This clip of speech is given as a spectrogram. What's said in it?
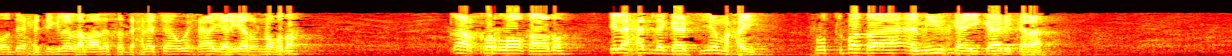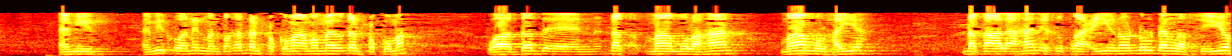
oo dee xidigle labaale saddexle jan wixaa yaryar noqda. Qaar kor loo qaado ilaa xad la gaadhsiiyo maxay rutbadda ah amiirka ay gaadhi karaan. Amiir amiirku waa nin mandaqo dhan xukuma ama meel dhan xukuma. Waa dad maamul ahaan maamul haya dhaqaale ahaan iqitaaciyiin oo dhul dhan la siiyo.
